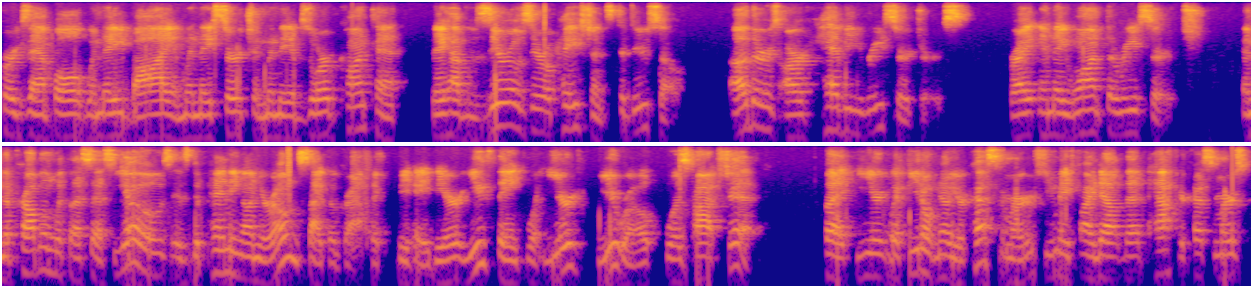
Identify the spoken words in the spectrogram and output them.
for example, when they buy and when they search and when they absorb content, they have zero zero patience to do so. Others are heavy researchers, right? And they want the research. And the problem with us SEOs is depending on your own psychographic behavior, you think what you you wrote was hot shit. But if you don't know your customers, you may find out that half your customers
